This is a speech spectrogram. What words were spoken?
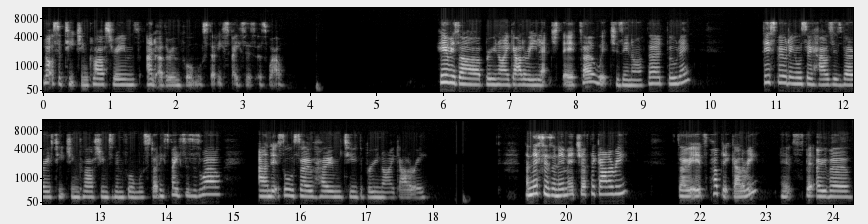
lots of teaching classrooms and other informal study spaces as well. Here is our Brunei Gallery Lecture Theatre, which is in our third building. This building also houses various teaching classrooms and informal study spaces as well, and it's also home to the Brunei Gallery. And this is an image of the gallery. So it's public gallery, it's split over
